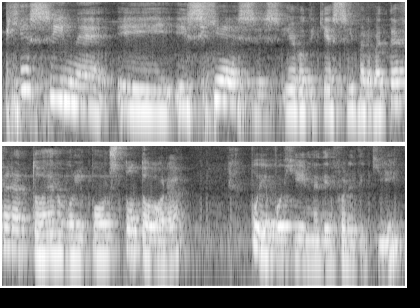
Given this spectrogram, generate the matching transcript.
ποιες είναι οι, οι σχέσεις οι ερωτικές σήμερα. Μετέφερα το έργο λοιπόν στο τώρα, που η εποχή είναι διαφορετική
